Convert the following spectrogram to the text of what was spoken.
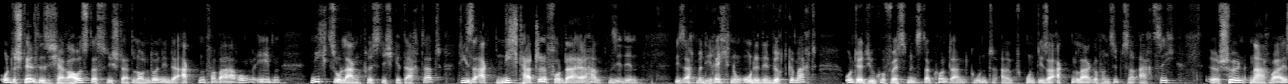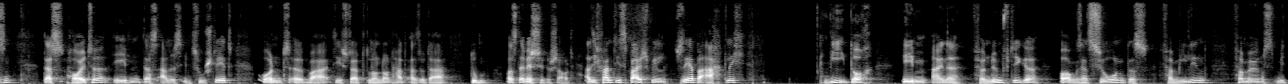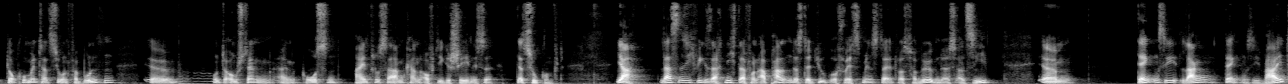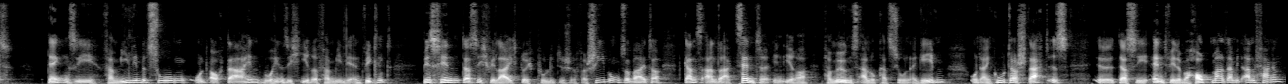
Und es stellte sich heraus, dass die Stadt London in der Aktenverwahrung eben nicht so langfristig gedacht hat, diese Akten nicht hatte, von daher hatten sie den, wie sagt man, die Rechnung ohne den Wirt gemacht. Und der Duke of Westminster konnte aufgrund, aufgrund dieser Aktenlage von 1780 äh, schön nachweisen, dass heute eben das alles ihm zusteht. Und äh, war die Stadt London hat also da dumm aus der Wäsche geschaut. Also ich fand dieses Beispiel sehr beachtlich, wie doch eben eine vernünftige Organisation des Familienvermögens mit Dokumentation verbunden äh, unter Umständen einen großen Einfluss haben kann auf die Geschehnisse der Zukunft. Ja, lassen Sie sich, wie gesagt, nicht davon abhalten, dass der Duke of Westminster etwas vermögender ist als Sie. Ähm, denken Sie lang, denken Sie weit, denken Sie familienbezogen und auch dahin, wohin sich Ihre Familie entwickelt, bis hin, dass sich vielleicht durch politische Verschiebung und so weiter ganz andere Akzente in ihrer Vermögensallokation ergeben. Und ein guter Start ist, äh, dass Sie entweder überhaupt mal damit anfangen,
